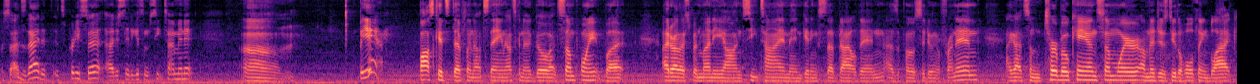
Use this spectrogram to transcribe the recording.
besides that, it, it's pretty set. I just need to get some seat time in it. Um, but yeah, Boss Kit's definitely not staying. That's going to go at some point, but I'd rather spend money on seat time and getting stuff dialed in as opposed to doing a front end. I got some turbo cans somewhere. I'm going to just do the whole thing black.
